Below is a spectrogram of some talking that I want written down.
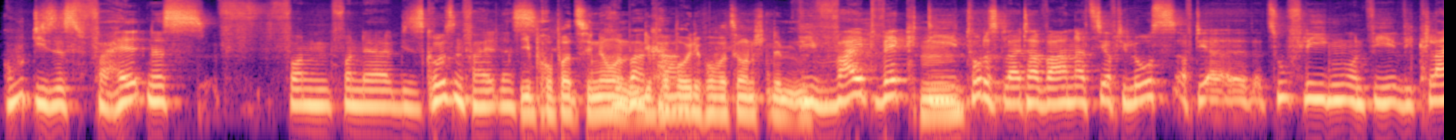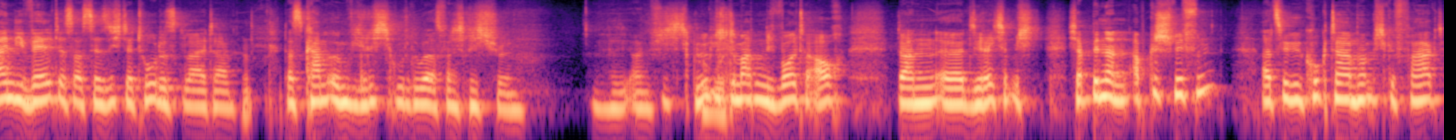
gut dieses Verhältnis von, von der, dieses Größenverhältnis. Die Proportionen, die, Pro die Proportionen stimmen. wie weit weg die Hm. Todesgleiter waren, als die auf die los, auf die äh, zufliegen und wie, wie klein die Welt ist aus der Sicht der Todesgleiter. Das kam irgendwie richtig gut rüber, das fand ich richtig schön. Mich Richtig glücklich gemacht und ich wollte auch dann äh, direkt, ich, hab mich, ich hab, bin dann abgeschwiffen, als wir geguckt haben, habe mich gefragt,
